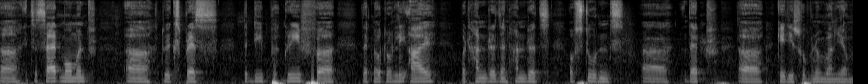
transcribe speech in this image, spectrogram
Uh, it's a sad moment uh, to express the deep grief uh, that not only I, but hundreds and hundreds of students uh, that uh, KG Subramanyan,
